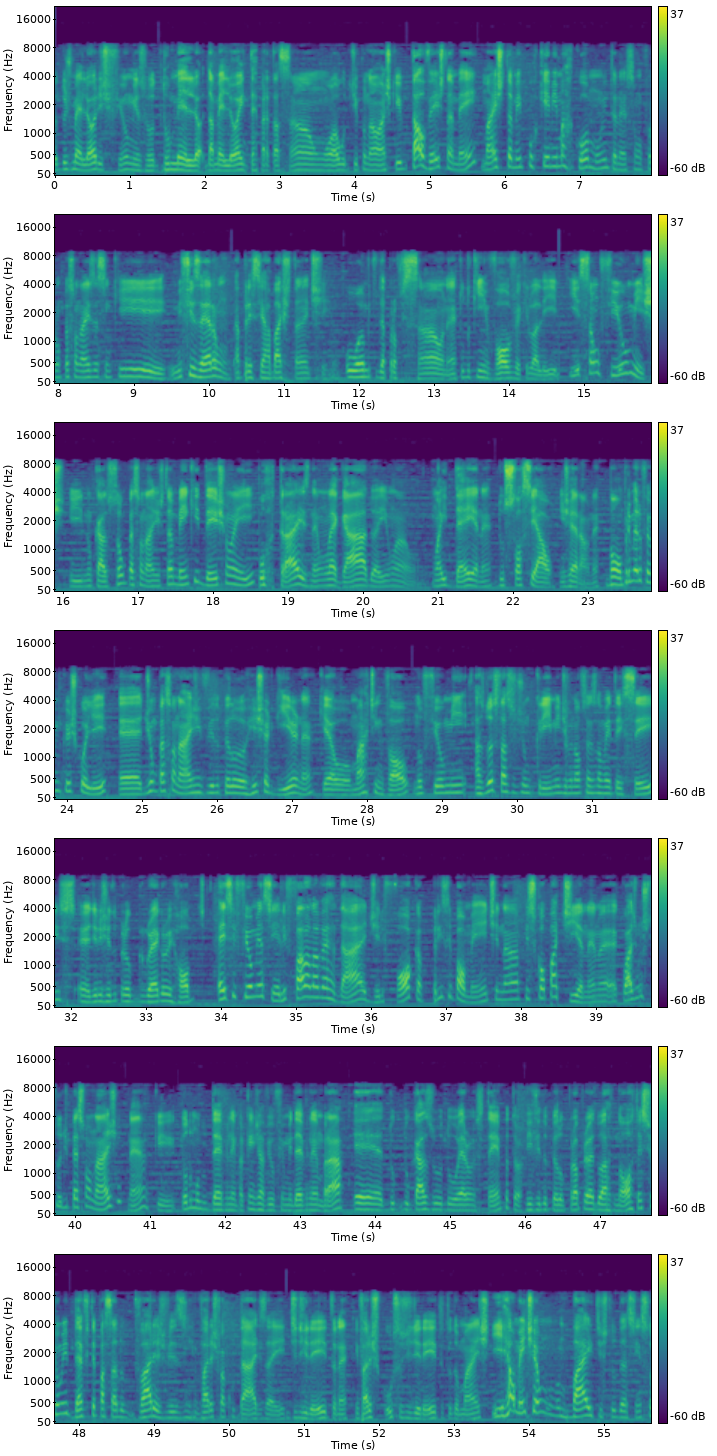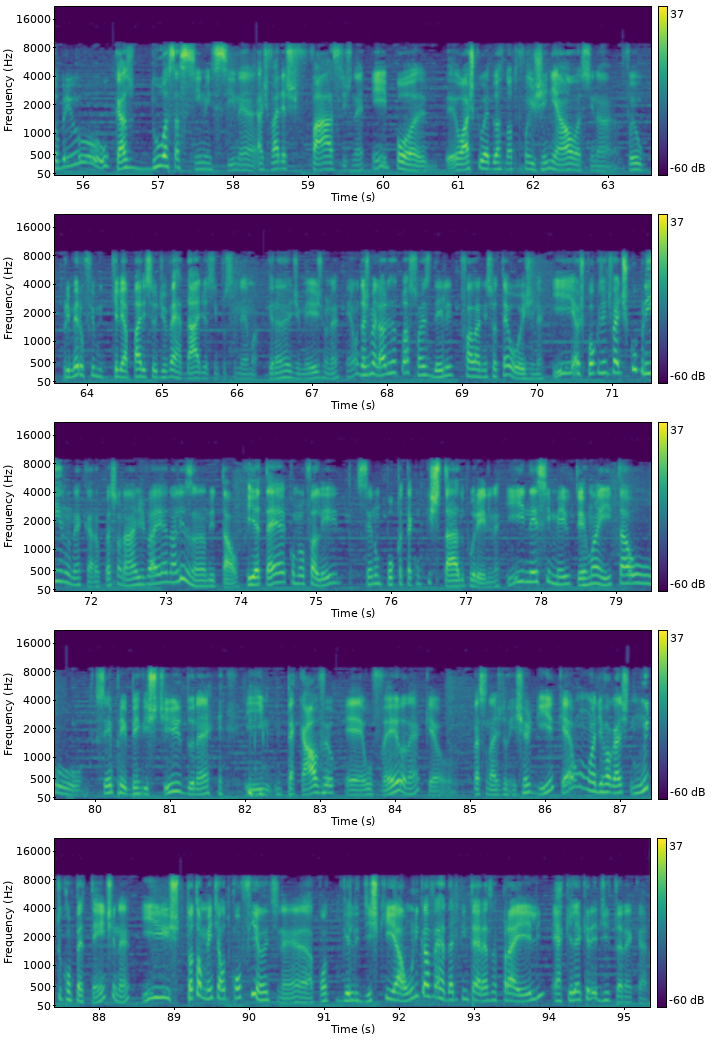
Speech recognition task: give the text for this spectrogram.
dos melhores filmes ou do melhor, da melhor interpretação ou algo do tipo, não. Acho que talvez também, mas também porque me marcou muito, né? São, foram personagens assim que me fizeram apreciar bastante o âmbito da profissão, né? Tudo que envolve aquilo ali. E são filmes, e no caso são personagens também que deixam aí por trás, né? Um legado aí, uma, uma ideia, né? Do social em geral, né? Bom, o primeiro filme que eu escolhi é de um personagem vivido pelo Richard Gere, né? Que é o Martin Val, no filme As Duas Faces de um Crime, de 1996, é, dirigido pelo Gregory Hobbit. Esse filme, assim, ele fala, na verdade, ele foca principalmente na psicopatia, né? É quase um estudo de personagem, né? Que todo mundo deve lembrar, quem já viu o filme deve lembrar, é, do, do caso do Aaron Stempleton, vivido pelo próprio Edward Norton. Esse filme deve ter passado várias vezes em várias faculdades aí de direito, né? Em vários cursos de direito e tudo mais. E realmente é um baita estudo assim sobre o, o caso do assassino em si, né? As várias faces, né? E, pô, eu acho que o Edward Norton foi genial, assim, na, foi o primeiro filme que ele apareceu de verdade, assim, pro cinema grande mesmo, né? É uma das melhores atuações dele falar nisso até hoje, né? E aos poucos a gente vai descobrindo, né, cara? O personagem vai analisando e tal. E até, como eu falei, sendo um pouco até conquistado por ele, né? E nesse meio termo aí tá o sempre bem vestido, né? E impecável, é o Veil, né? Que é o personagem do Richard Gere, que é um advogado muito competente, né? E totalmente autoconfiante, né? A ponto que ele diz que a única verdade que interessa para ele é a que ele acredita, né, cara?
